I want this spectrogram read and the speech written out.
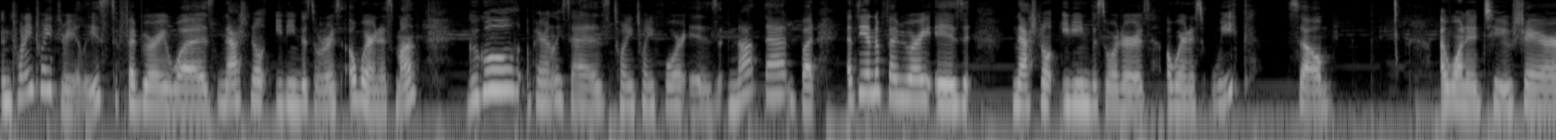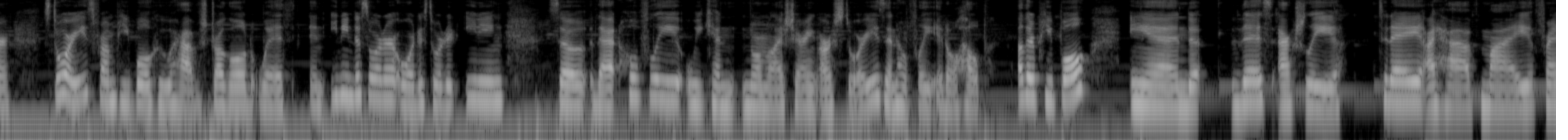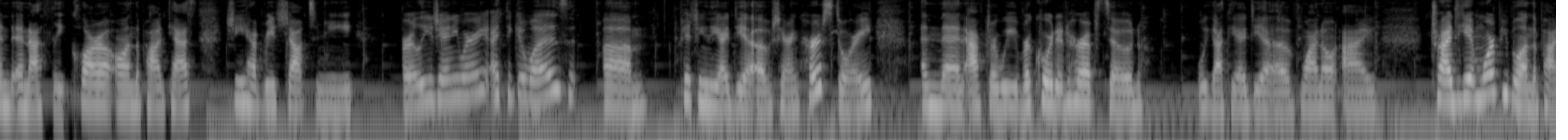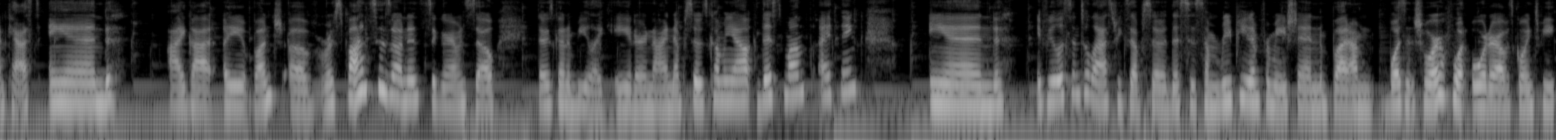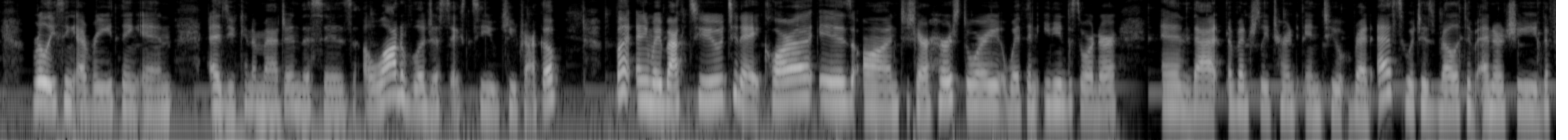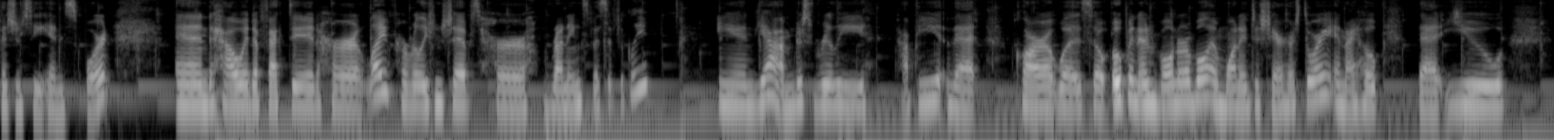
in 2023 at least, February was National Eating Disorders Awareness Month. Google apparently says 2024 is not that, but at the end of February is National Eating Disorders Awareness Week. So I wanted to share stories from people who have struggled with an eating disorder or disordered eating so that hopefully we can normalize sharing our stories and hopefully it'll help other people. And this actually Today, I have my friend and athlete Clara on the podcast. She had reached out to me early January, I think it was, um, pitching the idea of sharing her story. And then after we recorded her episode, we got the idea of why don't I try to get more people on the podcast? And I got a bunch of responses on Instagram. So there's going to be like eight or nine episodes coming out this month, I think. And if you listened to last week's episode, this is some repeat information, but I wasn't sure what order I was going to be releasing everything in. As you can imagine, this is a lot of logistics to keep track of. But anyway, back to today. Clara is on to share her story with an eating disorder, and that eventually turned into RED-S, which is relative energy deficiency in sport and how it affected her life, her relationships, her running specifically. And yeah, I'm just really happy that Clara was so open and vulnerable and wanted to share her story. And I hope that you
